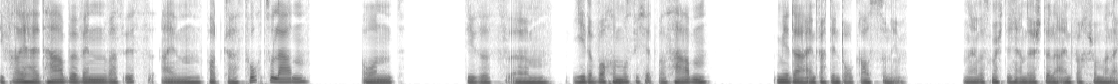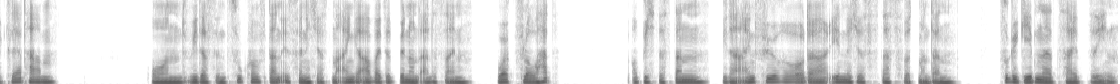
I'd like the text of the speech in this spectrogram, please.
die Freiheit habe, wenn was ist, einen Podcast hochzuladen und dieses ähm, jede Woche muss ich etwas haben, mir da einfach den Druck rauszunehmen. Ja, das möchte ich an der Stelle einfach schon mal erklärt haben. Und wie das in Zukunft dann ist, wenn ich erstmal eingearbeitet bin und alles seinen Workflow hat, ob ich das dann wieder einführe oder ähnliches, das wird man dann zu gegebener Zeit sehen.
